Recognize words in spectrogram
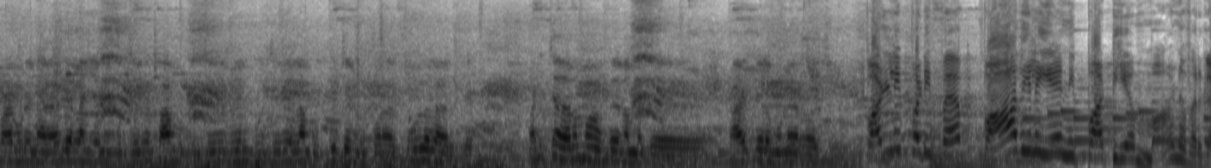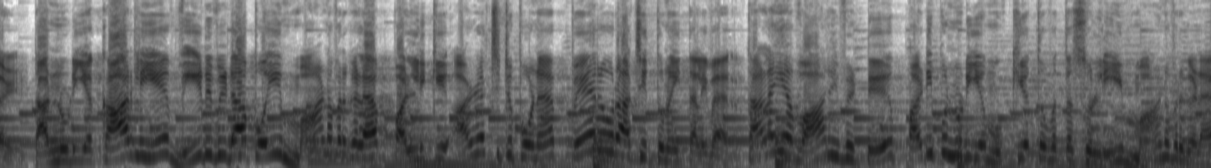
பழங்குடியினர் எல்லாம் எலி பிடிச்சது பாம்பு பிடிச்சது மீன் பிடிச்சது எல்லாம் பூச்செடிக்கு போகிற சூழ்நிலை இருக்குது படித்த தரமாக வந்து நமக்கு வாழ்க்கையில் முன்னேற வச்சு. பள்ளி படிப்பை பாதியிலேயே நிப்பாட்டிய மாணவர்கள். தன்னுடைய கார்லயே வீடு வீடா போய் மாணவர்களை பள்ளிக்கு அழைச்சிட்டு போன பேரூராட்சி துணைத் தலைவர். தலைய வாரி விட்டு படிப்பினுடைய முக்கியத்துவத்தை சொல்லி மாணவர்களை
